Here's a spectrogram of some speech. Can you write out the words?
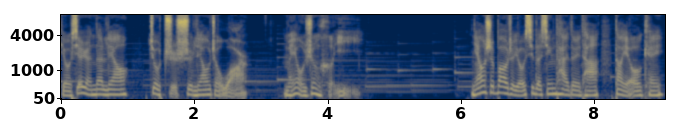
有些人的撩就只是撩着玩儿，没有任何意义。你要是抱着游戏的心态对他，倒也 OK。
